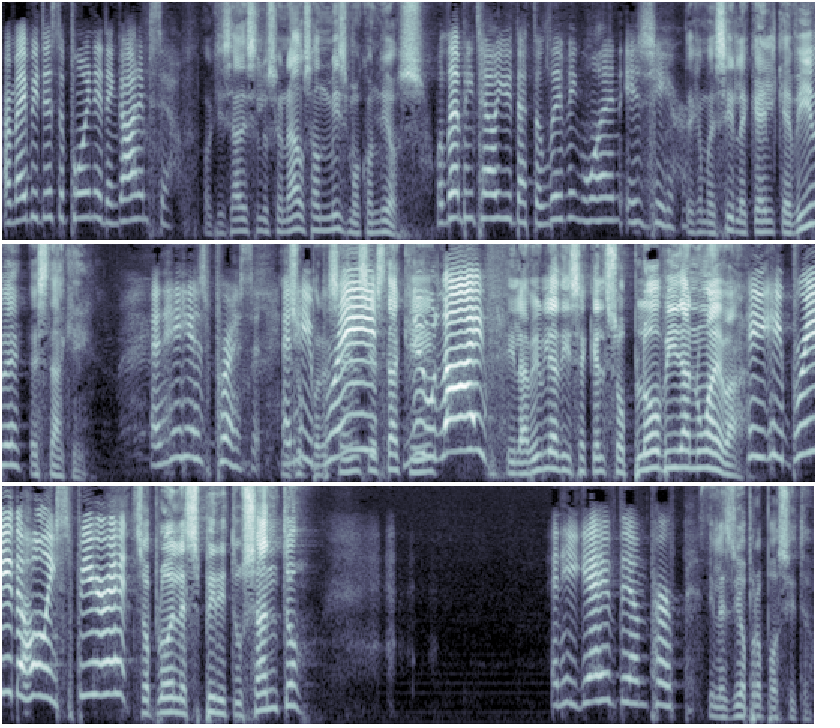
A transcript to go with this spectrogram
or maybe disappointed in God Himself. o quizá desilusionados aún mismo con Dios. Well, let me tell you that the living one is here, Déjame decirle que el que vive está aquí. and He is present, and He está aquí. new life. Y la Biblia dice que Él sopló vida nueva, He, he breathed the Holy Spirit, sopló el Espíritu Santo and He gave them purpose. y les dio propósito.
